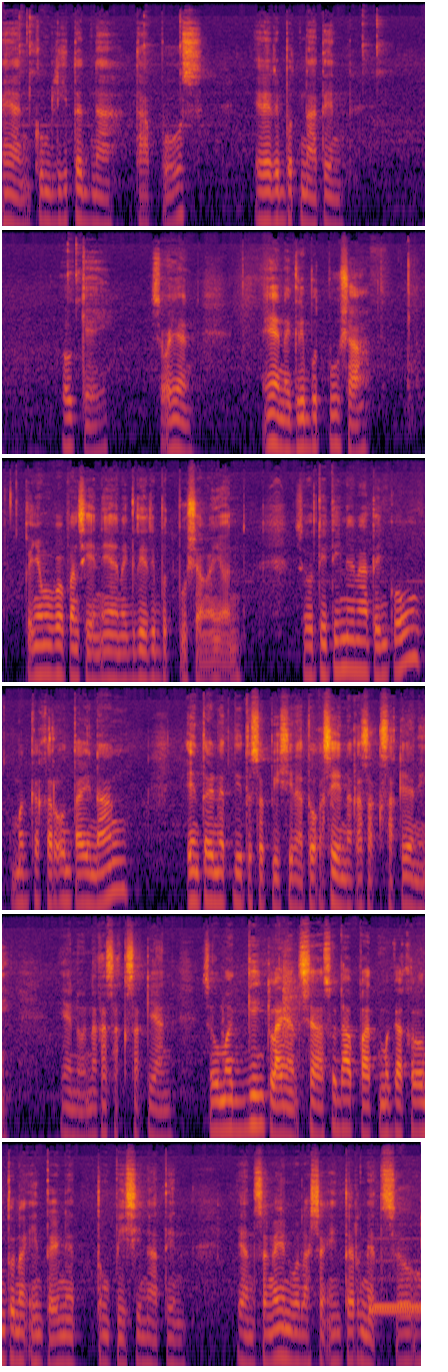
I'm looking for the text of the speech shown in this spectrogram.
Ayan, completed na. Tapos, i-reboot natin. Okay. So, ayan. Ayan, nag-reboot po siya. Kung nyo mapapansin, ayan, nagre-reboot po siya ngayon. So, titingnan natin kung magkakaroon tayo ng internet dito sa PC na to kasi nakasaksak yan eh. Yan o, nakasaksak yan. So, magiging client siya. So, dapat magkakaroon to ng internet tong PC natin. Yan, sa ngayon wala siyang internet. So,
